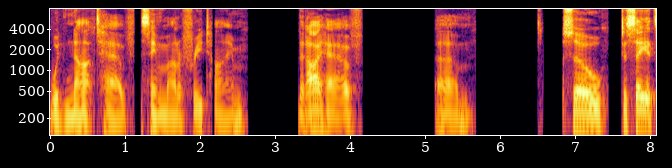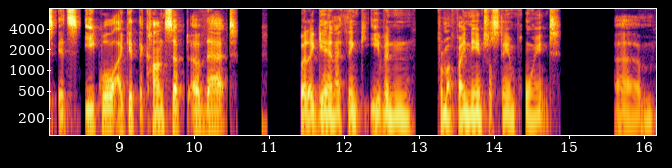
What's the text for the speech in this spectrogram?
would not have the same amount of free time that I have. Um, so to say it's it's equal, I get the concept of that, but again, I think even from a financial standpoint, um,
